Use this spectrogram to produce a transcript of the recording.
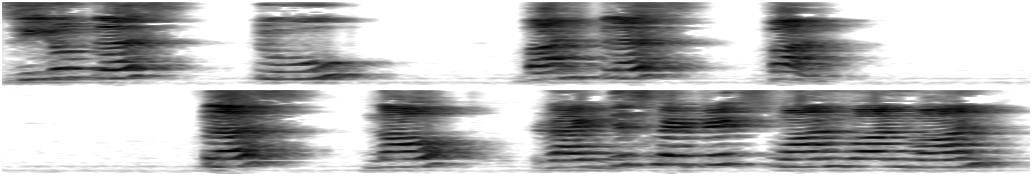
0 plus 2, 1 plus 1. Plus now write this matrix 1, 1, 1,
